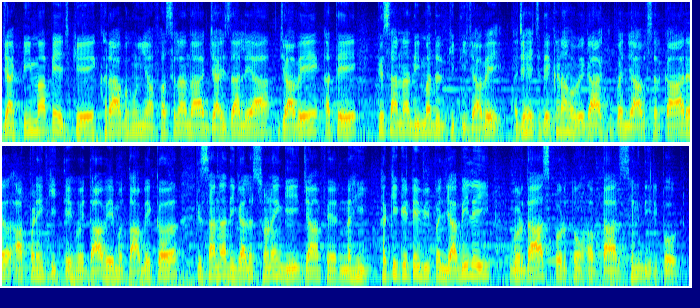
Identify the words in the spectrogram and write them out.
ਜਾਂ ਟੀਮਾਂ ਭੇਜ ਕੇ ਖਰਾਬ ਹੋਈਆਂ ਫਸਲਾਂ ਦਾ ਜਾਇਜ਼ਾ ਲਿਆ ਜਾਵੇ ਅਤੇ ਕਿਸਾਨਾਂ ਦੀ ਮਦਦ ਕੀਤੀ ਜਾਵੇ। ਅਜਿਹੇ 'ਚ ਦੇਖਣਾ ਹੋਵੇਗਾ ਕਿ ਪੰਜਾਬ ਸਰਕਾਰ ਆਪਣੇ ਕੀਤੇ ਹੋਏ ਦਾਅਵੇ ਮੁਤਾਬਿਕ ਕਿਸਾਨਾਂ ਦੀ ਗੱਲ ਸੁਣੇਗੀ ਜਾਂ ਫਿਰ ਨਹੀਂ। ਹਕੀਕੀ ਟੀਵੀ ਪੰਜਾਬੀ ਲਈ ਗੁਰਦਾਸਪੁਰ ਤੋਂ ਅਵਤਾਰ ਸਿੰਘ ਦੀ ਰਿਪੋਰਟ।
